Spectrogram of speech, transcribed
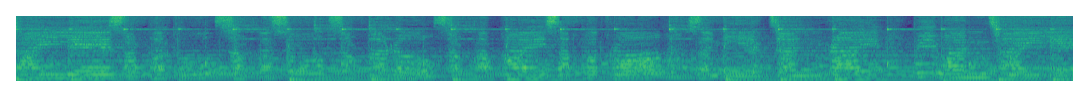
ชัยเยสัพพทุกสัพพโสกสัพพโรคสัพพภัยสัพพเคราะห์เสนียดจันไร วิวันชัยเย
